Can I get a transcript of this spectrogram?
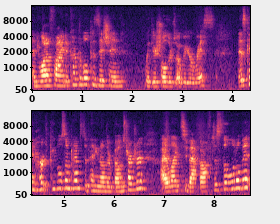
And you wanna find a comfortable position with your shoulders over your wrists. This can hurt people sometimes depending on their bone structure. I like to back off just a little bit,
